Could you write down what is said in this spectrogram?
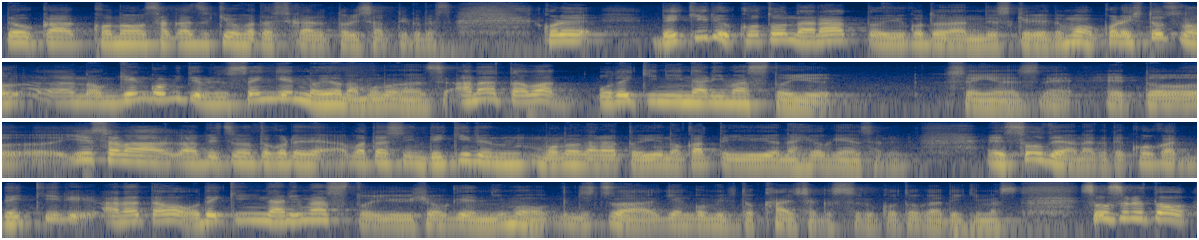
どうかこの杯を私から取り去ってください。これ、できることならということなんですけれども、これ一つのあの言語を見てみると宣言のようなものなんです。あなたはおできになりますという宣言ですね、えっと、イエス様が別のところで私にできるものならというのかというような表現をされる、えそうではなくてここができるあなたはおできになりますという表現にも実は言語を見ると解釈することができます。そうすると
